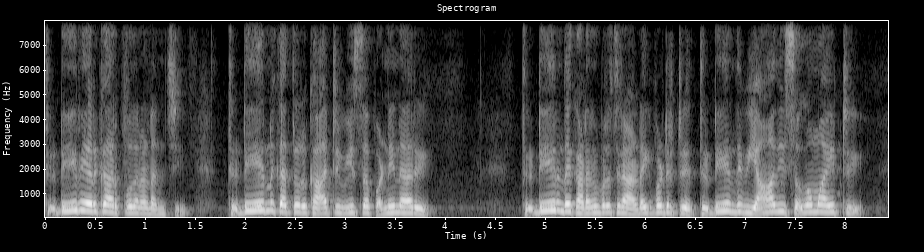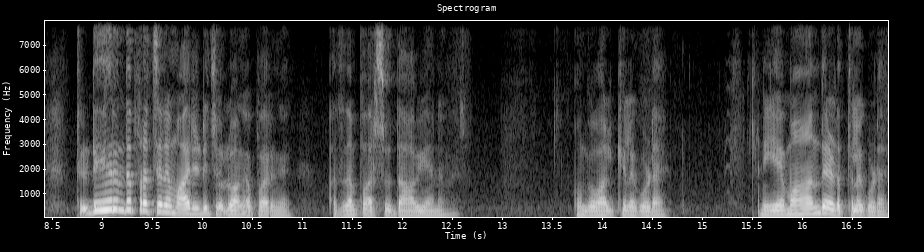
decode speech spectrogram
திடீர்னு எனக்கு அற்புதம் நடந்துச்சு. திடீர்னு கத்து ஒரு காற்று வீச பண்ணினார். திடீர்னு இந்த கடன் பிரச்சனை அடைக்கப்பட்டுட்டு திடீர்னு வியாதி சுகமாயிட்டு திடீர்னு இந்த பிரச்சனை மாறிட்டு சொல்லுவாங்க பாருங்கள் அதுதான் பரிசு தாவியானவர் உங்கள் வாழ்க்கையில் கூட நீ ஏமாந்த இடத்துல கூட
